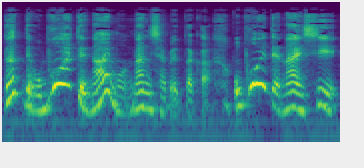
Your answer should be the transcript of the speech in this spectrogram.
だって覚えてないもん何喋ったか。覚えてないし、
